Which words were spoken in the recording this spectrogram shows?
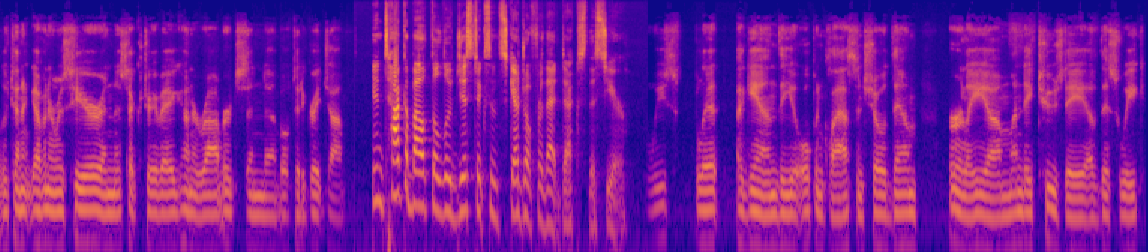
Lieutenant Governor was here, and the Secretary of Ag, Hunter Roberts, and uh, both did a great job. And talk about the logistics and schedule for that DEX this year. We split again the open class and showed them early uh, Monday, Tuesday of this week,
